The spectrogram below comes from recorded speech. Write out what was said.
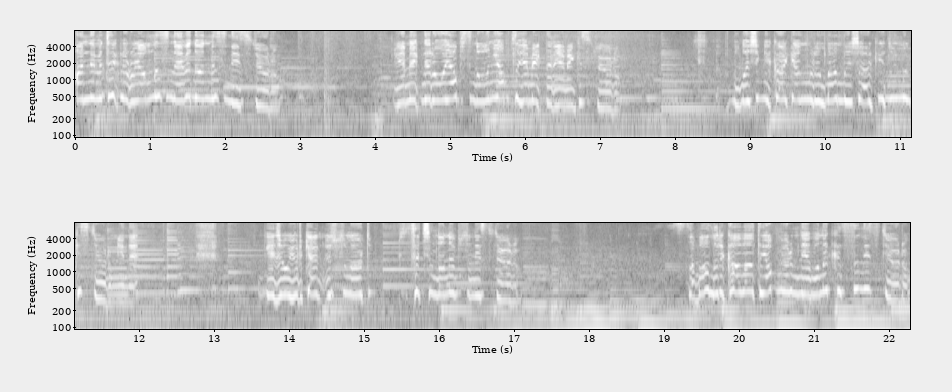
Annemin tekrar uyanmasını, eve dönmesini istiyorum. Yemekleri o yapsın, onun yaptığı yemekleri yemek istiyorum. Bulaşık yıkarken mırıldandığı şarkıyı duymak istiyorum yine. Gece uyurken üstümü örtüp saçımdan öpsün istiyorum. Sabahları kahvaltı yapmıyorum diye bana kızsın istiyorum.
